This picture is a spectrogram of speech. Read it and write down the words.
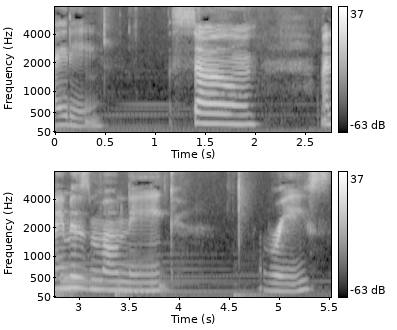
Alrighty. So, my name is Monique Reese.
